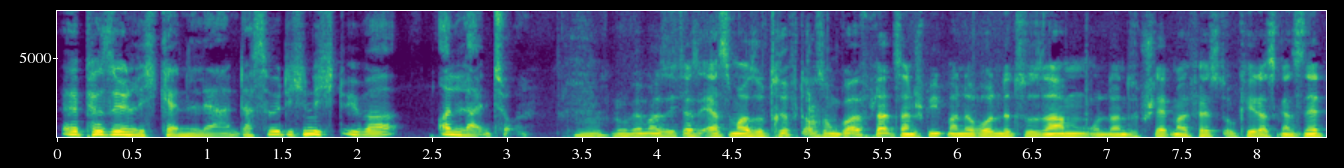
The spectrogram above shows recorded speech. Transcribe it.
äh, persönlich kennenlernen. Das würde ich nicht über online tun. Nun, wenn man sich das erste Mal so trifft auf so einem Golfplatz, dann spielt man eine Runde zusammen und dann stellt man fest, okay, das ist ganz nett.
